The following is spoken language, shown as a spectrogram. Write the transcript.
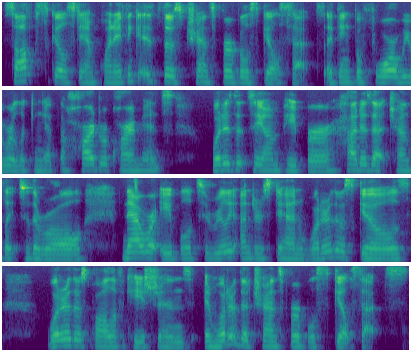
soft skill standpoint, I think it's those transferable skill sets. I think before we were looking at the hard requirements. What does it say on paper? How does that translate to the role? Now we're able to really understand what are those skills, what are those qualifications, and what are the transferable skill sets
